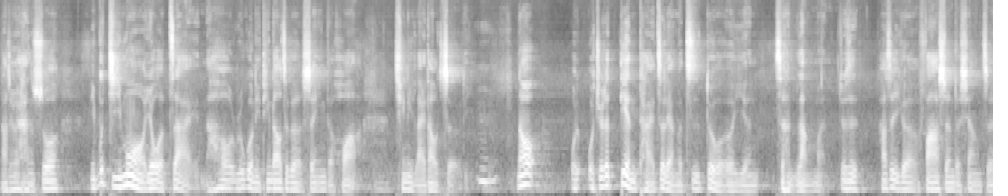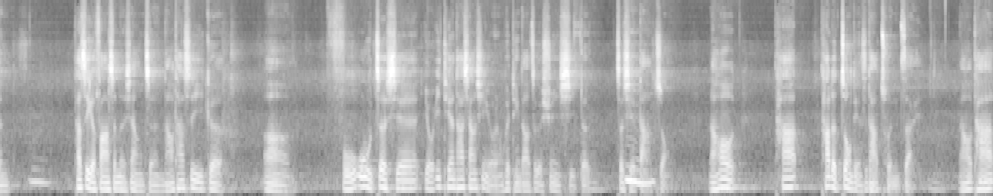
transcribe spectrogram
然后就会喊说。你不寂寞，有我在。然后，如果你听到这个声音的话，请你来到这里。嗯。然后，我我觉得“电台”这两个字对我而言是很浪漫，就是它是一个发声的象征。嗯。它是一个发声的象征，然后它是一个呃服务这些有一天他相信有人会听到这个讯息的这些大众。嗯。然后，它它的重点是它存在，然后它。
